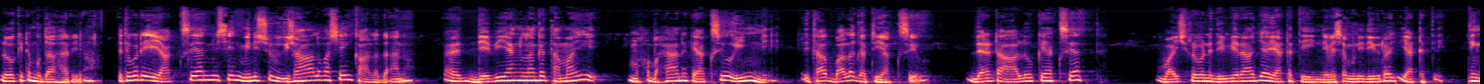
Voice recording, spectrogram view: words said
ලෝකෙට මුදාහරිනවා. එතකොට ඒ යක්ෂයන් විසින් මිනිස්සු විශාල වශයෙන් කාලදාන. දෙවියන් ළඟ තමයි මහ භයානක යක්ෂයෝ ඉන්නේ. ඉතා බලගතු යක්ෂයෝ. දැනට ආලෝකයක්ෂයත් වෛශ්‍රවන දිවරාජ යටතින්නේ වෙසමුණි දිවර යටති. ඉතින්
